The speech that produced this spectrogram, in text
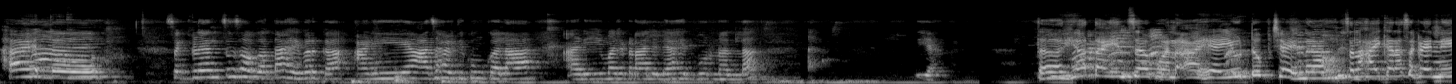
हाय हॅलो सगळ्यांचं स्वागत आहे बरं का. आणि आज हळदी कुंकाला आणि माझ्याकडे आलेले आहेत बोरनानला या. तर ह्या ताईंचं पण आहे यूट्यूब चॅनल चला हाय करा सगळ्यांनी.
